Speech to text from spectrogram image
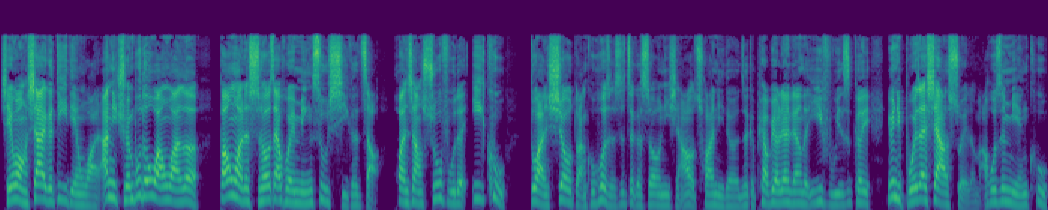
前往下一个地点玩啊！你全部都玩完了，傍晚的时候再回民宿洗个澡，换上舒服的衣裤。短袖短裤，或者是这个时候你想要穿你的这个漂漂亮亮的衣服也是可以，因为你不会再下水了嘛，或是棉裤，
